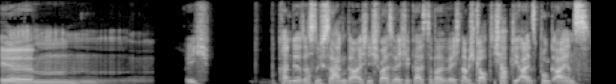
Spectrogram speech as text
Ähm, ich kann dir das nicht sagen, da ich nicht weiß, welche Geister bei welchen, aber ich glaube, ich habe die 1.1.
